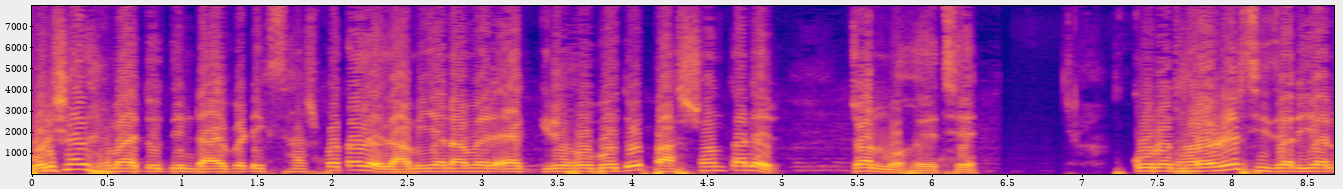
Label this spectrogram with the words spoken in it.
বরিশাল হেমায়তুদ্দিন ডায়াবেটিক্স হাসপাতালে লামিয়া নামের এক গৃহবধূর পাঁচ সন্তানের জন্ম হয়েছে। কোনো ধরনের সিজারিয়ান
